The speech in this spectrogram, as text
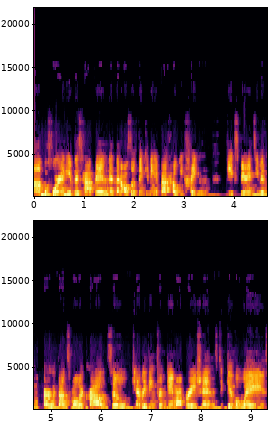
um, before any of this happened. And then also thinking about how we heighten the experience even more with that smaller crowd. So everything from game operations to giveaways,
